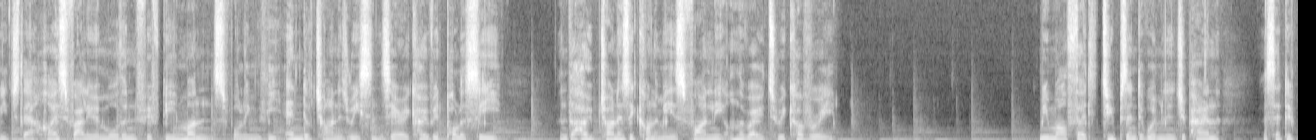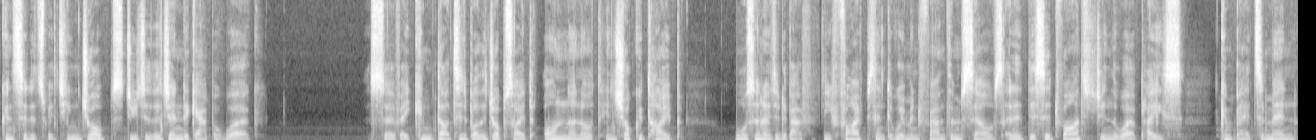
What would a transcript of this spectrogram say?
reached their highest value in more than 15 months following the end of China's recent zero COVID policy and the hope China's economy is finally on the road to recovery. Meanwhile, 32% of women in Japan are said to have considered switching jobs due to the gender gap at work. A survey conducted by the job site Onna Tenshoku Type also noted about 55% of women found themselves at a disadvantage in the workplace compared to men.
